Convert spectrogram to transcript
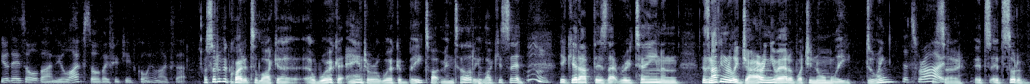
your day's over and your life's over if you keep going like that. I sort of equate it to like a, a worker ant or a worker bee type mentality. Like you said, hmm. you get up, there's that routine, and there's nothing really jarring you out of what you're normally doing. That's right. So it's it's sort of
